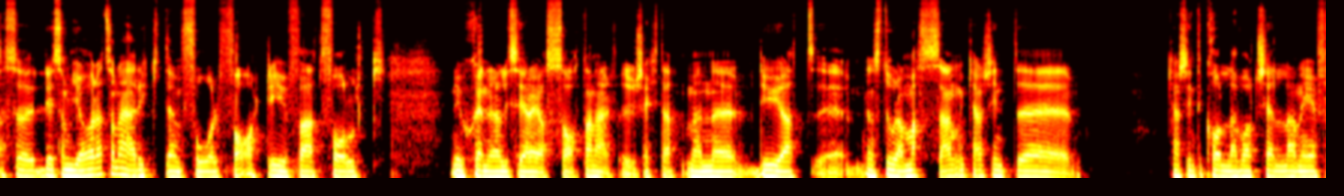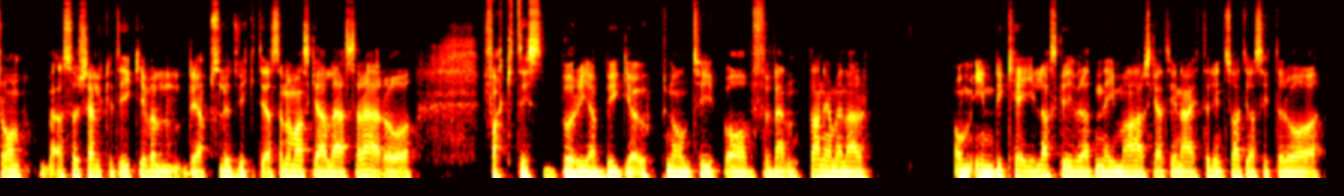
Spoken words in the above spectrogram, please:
alltså, det som gör att sådana här rykten får fart är ju för att folk nu generaliserar jag satan här, ursäkta, men eh, det är ju att eh, den stora massan kanske inte kanske inte kollar vart källan är ifrån. Alltså källkritik är väl det absolut viktigaste när man ska läsa det här och faktiskt börja bygga upp någon typ av förväntan. Jag menar, om Indy Kayla skriver att Neymar ska till United, det är inte så att jag sitter och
